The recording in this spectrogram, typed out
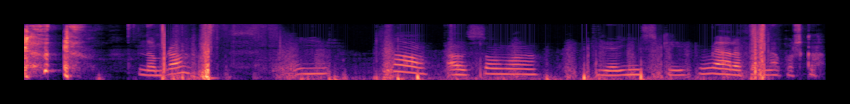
Dobra. I no, Alsoma, Wieliński. W miarę fajna poczka.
